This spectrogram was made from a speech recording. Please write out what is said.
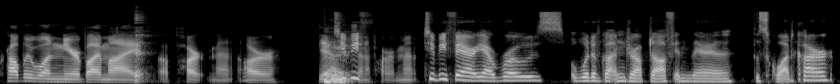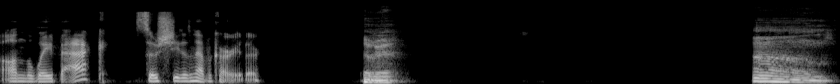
Probably one nearby my apartment, or yeah, To be an apartment. To be fair, yeah, Rose would have gotten dropped off in the the squad car on the way back, so she doesn't have a car either. Okay. Um,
